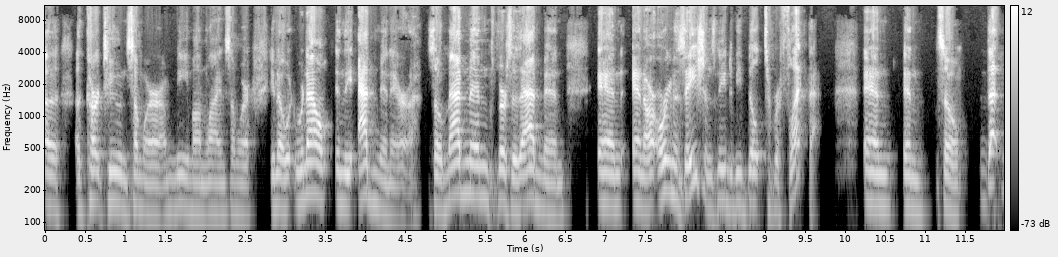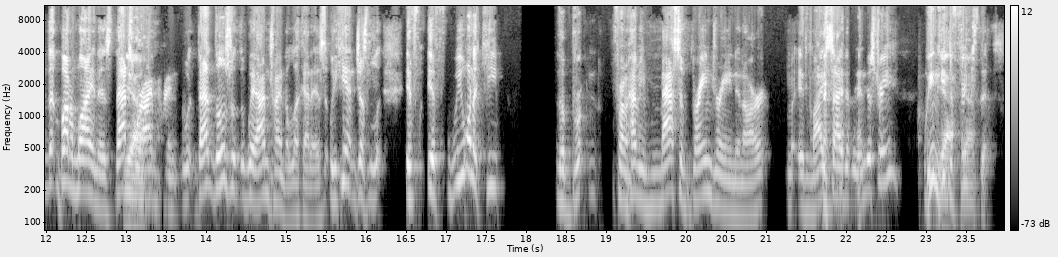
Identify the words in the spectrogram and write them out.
a, a, cartoon somewhere a meme online somewhere you know we're now in the admin era. So madmen versus admin and and our organizations need to be built to reflect that and and so that the bottom line is that's yeah. where i'm trying that those are the way i'm trying to look at it is we can't just if if we want to keep the from having massive brain drain in our in my side of the industry we need yeah, to fix yeah. this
